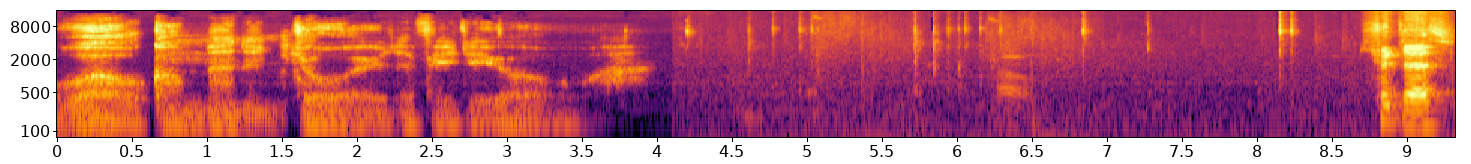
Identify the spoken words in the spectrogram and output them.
Welcome and enjoy the video. Oh, Shoot. Yes.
